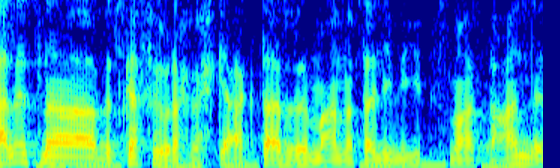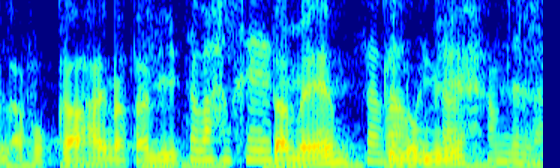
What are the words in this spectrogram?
حلقتنا بتكفي ورح نحكي أكثر مع ناتالي بيت سمارت عن الأفوكا. هاي ناتالي. صباح الخير. تمام؟ صباح كله. منيح؟ الحمد لله.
